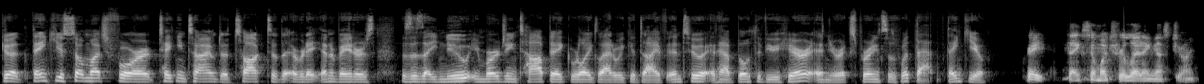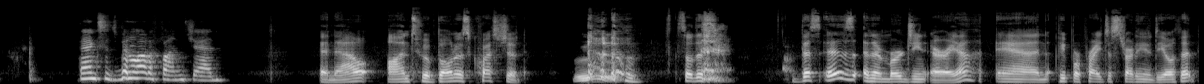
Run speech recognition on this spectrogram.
Good. Thank you so much for taking time to talk to the everyday innovators. This is a new emerging topic. Really glad we could dive into it and have both of you here and your experiences with that. Thank you. Great. Thanks so much for letting us join. Thanks. It's been a lot of fun, Chad. And now on to a bonus question. so this this is an emerging area and people are probably just starting to deal with it.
